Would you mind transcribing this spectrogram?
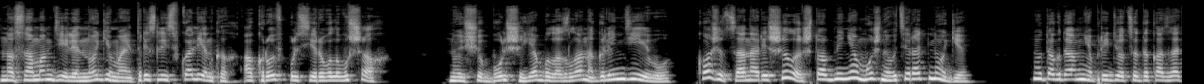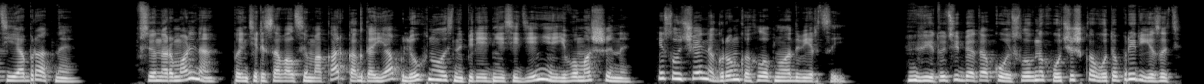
На самом деле ноги мои тряслись в коленках, а кровь пульсировала в ушах. Но еще больше я была зла на Галендееву. Кажется, она решила, что об меня можно вытирать ноги. Но тогда мне придется доказать ей обратное. Все нормально? поинтересовался Макар, когда я плюхнулась на переднее сиденье его машины и случайно громко хлопнула дверцей. «Вид у тебя такой, словно хочешь кого-то прирезать».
